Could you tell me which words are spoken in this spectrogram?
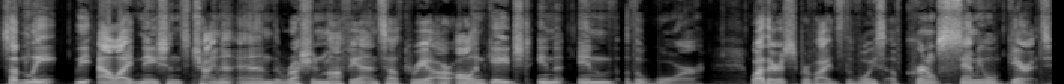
Suddenly, the allied nations, China and the Russian mafia and South Korea, are all engaged in, in the war. Weathers provides the voice of Colonel Samuel Garrett,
